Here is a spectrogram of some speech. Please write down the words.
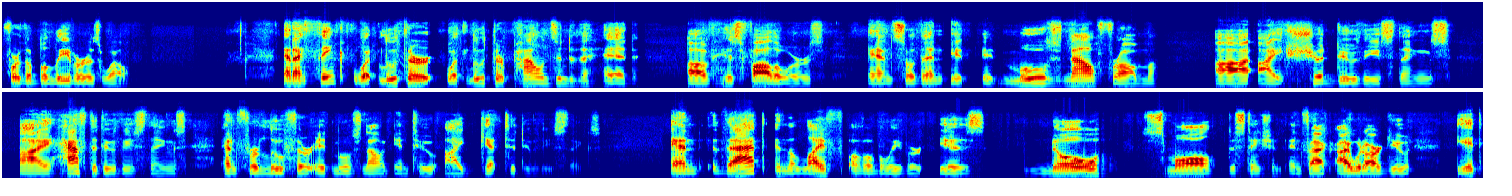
for the believer as well. And I think what Luther what Luther pounds into the head of his followers, and so then it it moves now from uh, I should do these things, I have to do these things, and for Luther it moves now into I get to do these things. And that in the life of a believer is no small distinction. In fact, I would argue it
